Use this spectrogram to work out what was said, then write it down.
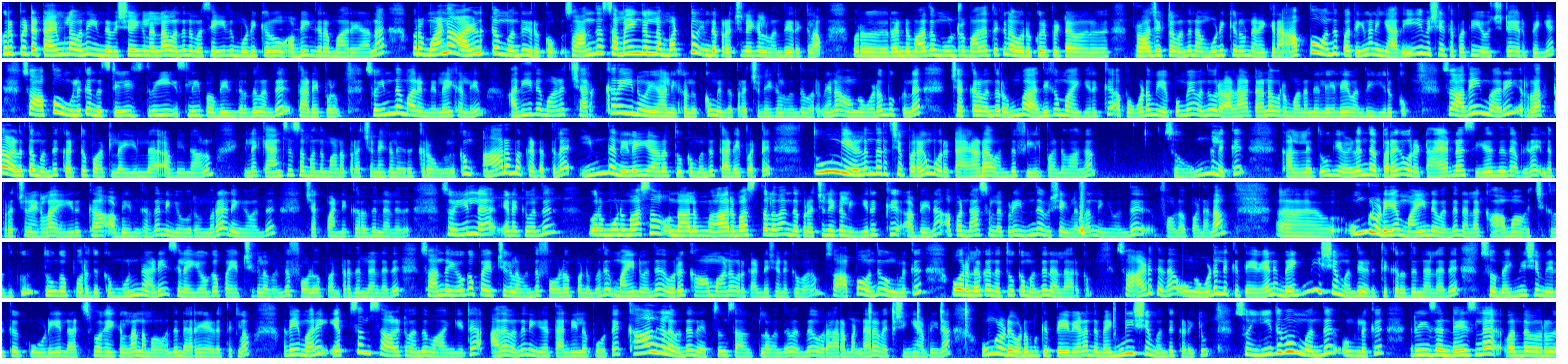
குறிப்பிட்ட டைமில் வந்து இந்த விஷயங்கள் எல்லாம் வந்து நம்ம செய்து முடிக்கணும் அப்படிங்கிற மாதிரியான ஒரு மன அழுத்தம் வந்து இருக்கும். ஸோ அந்த சமயங்களில் மட்டும் இந்த பிரச்சனைகள் வந்து இருக்கலாம். ஒரு ரெண்டு மாதம் மூன்று மாதத்துக்கு நான் ஒரு குறிப்பிட்ட ஒரு ப்ராஜெக்டை வந்து நான் முடிக்கணும்னு நினைக்கிறேன். அப்போ வந்து பார்த்திங்கன்னா நீங்கள் அதே விஷயத்தை பற்றி யோசிச்சுட்டே இருப்பீங்க. ஸோ அப்போ உங்களுக்கு அந்த ஸ்டேஜ் த்ரீ ஸ்லீப் அப்படிங்கிறது வந்து தடைப்படும். ஸோ இந்த மாதிரி நிலைகளையும் அதீதமான சர்க்கரை நோயாளிகளுக்கும் இந்த பிரச்சனைகள் வந்து வரும். ஏன்னா அவங்க உடம்புக்குள்ளே சர்க்கரை வந்து ரொம்ப அதிகமாக இருக்குது அப்போ உடம்பு எப்போவுமே வந்து ஒரு அலாட்டான ஒரு மனநிலையிலே வந்து இருக்கும். ஸோ அதே மாதிரி ரத்த அழுத்தம் வந்து கட்டுப்பாட்டில் இல்லை அப்படின்னாலும் இல்லை கேன்சர் சம்பந்தமான பிரச்சனைகள் இருக்கிறவங்களுக்கும் ஆரம்ப கட்டத்தில் இந்த நிலையான தூக்கம் வந்து தடைப்பட்டு தூங்கி எழுந்திரிச்ச பிறகும் ஒரு டயர்டாக வந்து ஃபீல் பண்ணுவாங்க. ஸோ உங்களுக்கு காலையில் தூங்கி எழுந்த பிறகு ஒரு டயர்ட்னஸ் இருந்தது அப்படின்னா இந்த பிரச்சனைகள்லாம் இருக்கா அப்படிங்கிறத நீங்கள் ஒரு முறை நீங்கள் வந்து செக் பண்ணிக்கிறது நல்லது. ஸோ இல்லை எனக்கு வந்து ஒரு மூணு மாதம் நாலு ஆறு மாதத்தில் தான் இந்த பிரச்சனைகள் இருக்குது அப்படின்னா அப்போ நான் சொல்லக்கூடிய இந்த விஷயங்களை தான் நீங்கள் வந்து ஃபாலோ பண்ணலாம். உங்களுடைய மைண்டை வந்து நல்லா காமாக வச்சுக்கிறதுக்கு தூங்க போகிறதுக்கு முன்னாடி சில யோகா பயிற்சிகளை வந்து ஃபாலோ பண்ணுறது நல்லது. ஸோ அந்த யோகா பயிற்சிகளை வந்து ஃபாலோ பண்ணும்போது மைண்ட் வந்து ஒரு காமான ஒரு கண்டிஷனுக்கு வரும். ஸோ அப்போ வந்து உங்களுக்கு ஓரளவுக்கு அந்த தூக்கம் வந்து நல்லாயிருக்கும் ஸோ அடுத்ததாக உங்கள் உடலுக்கு தேவையான மெக்னீஷியம் வந்து எடுத்துக்கிறது நல்லது. ஸோ மெக்னீஷியம் இருக்கக்கூடிய நட்ஸ் வகைகள்லாம் நம்ம வந்து நிறைய எடுத்துக்கலாம். அதே மாதிரி எப்சம் சால்ட் வந்து வாங்கிட்டு அதை வந்து நீங்கள் தண்ணியில் போட்டு கால்களை வந்து அந்த எப்சம் சால்ட்டில் வந்து வந்து ஒரு அரை மணி நேரம் வச்சிங்க அப்படின்னா உங்களுடைய உடம்புக்கு தேவையான அந்த மெக்னீஷியம் வந்து கிடைக்கும். ஸோ இதுவும் வந்து உங்களுக்கு ரீசன்ட் டேஸில் வந்த ஒரு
